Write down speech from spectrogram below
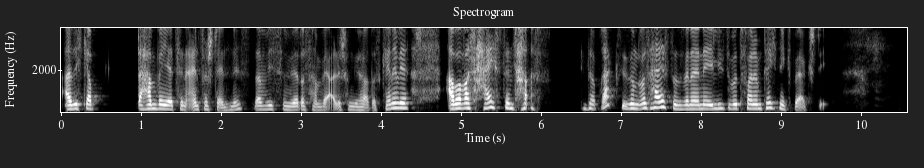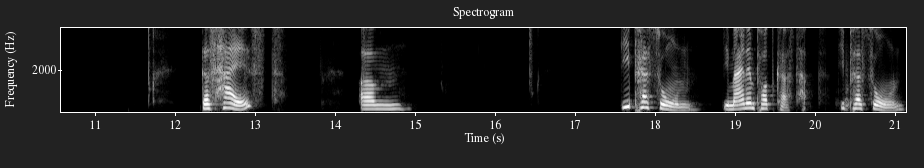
Also ich glaube, da haben wir jetzt ein Einverständnis, da wissen wir, das haben wir alle schon gehört, das kennen wir. Aber was heißt denn das in der Praxis und was heißt das, wenn eine Elisabeth vor einem Technikberg steht? Das heißt, ähm, die Person, die meinen Podcast hat, die Person,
